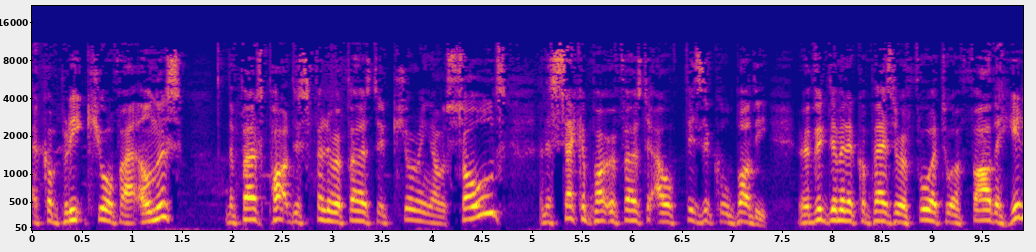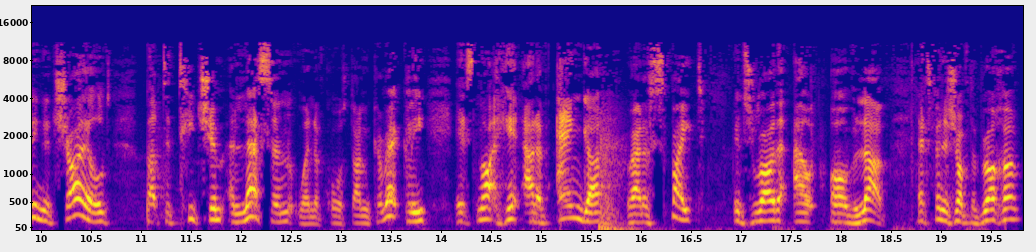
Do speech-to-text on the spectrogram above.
a complete cure for our illness. The first part of this tefillah refers to curing our souls, and the second part refers to our physical body. Rav compares the refuah to a father hitting a child, but to teach him a lesson, when of course done correctly, it's not hit out of anger or out of spite, it's rather out of love. Let's finish off the bracha.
